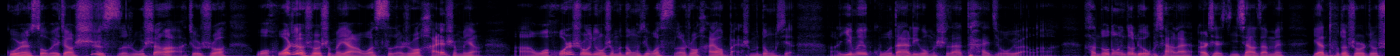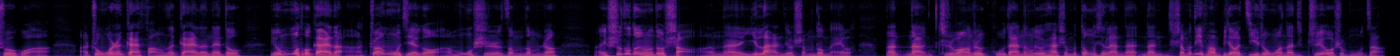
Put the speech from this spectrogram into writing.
古人所谓叫视死如生啊，就是说我活着的时候什么样，我死的时候还什么样啊。我活着时候用什么东西，我死的时候还要摆什么东西啊。因为古代离我们实在太久远了，很多东西都留不下来。而且你像咱们沿途的时候就说过啊啊，中国人盖房子盖的那都用木头盖的啊，砖木结构啊，木石怎么怎么着啊，石头都用的都少啊，那一烂就什么都没了。那那指望着古代能留下什么东西来？那那什么地方比较集中啊？那就只有是墓葬。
